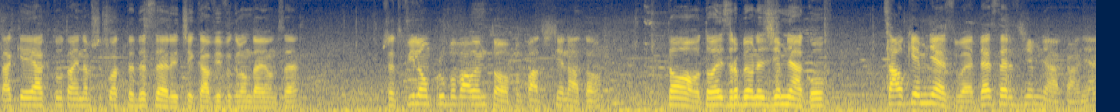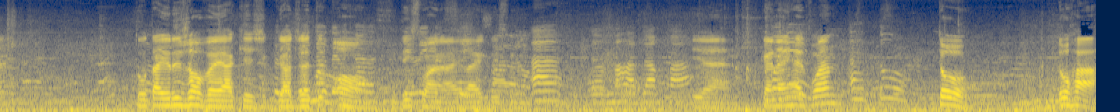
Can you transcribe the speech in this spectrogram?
Takie jak tutaj na przykład te desery ciekawie wyglądające. Przed chwilą próbowałem to, popatrzcie na to. To, to jest zrobione z ziemniaków. Całkiem niezłe, deser z ziemniaka, nie? Tutaj ryżowe jakieś gadżety. O, this one, I like this one. Ah, the. Yeah. Can I have one? Two. Two. Duha.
